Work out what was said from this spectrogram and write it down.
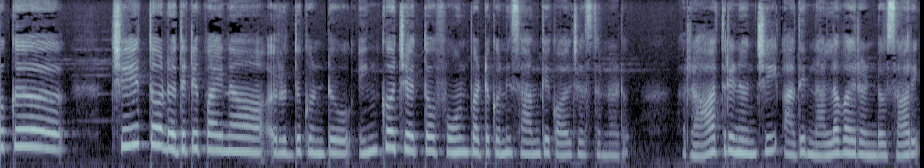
ఒక చేత్తో నుదుటి పైన రుద్దుకుంటూ ఇంకో చేత్తో ఫోన్ పట్టుకొని శామ్కి కాల్ చేస్తున్నాడు. రాత్రి నుంచి అది నలభై రెండోసారి.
